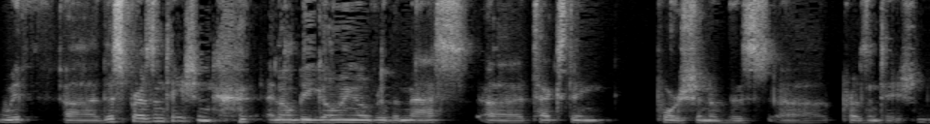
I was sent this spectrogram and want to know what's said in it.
with uh, this presentation, and I'll be going over the mass uh, texting portion of this presentation.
